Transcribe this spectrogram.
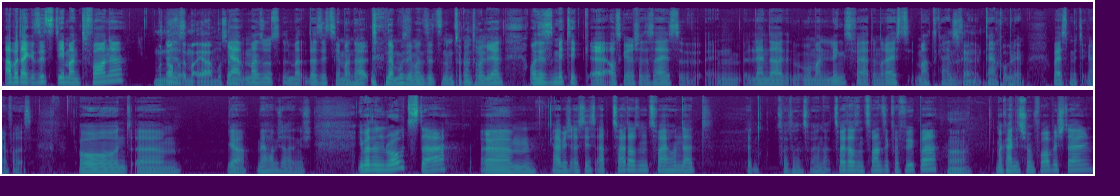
Aber da sitzt jemand vorne. Noch ist- immer, ja, muss Ja, man man, da sitzt jemand halt. da muss jemand sitzen, um zu kontrollieren. Und es ist mittig äh, ausgerichtet. Das heißt, in Länder, wo man links fährt und rechts, macht kein, äh, kein cool. Problem. Weil es mittig einfach ist. Und ähm, ja, mehr habe ich halt nicht. Über den Roadster ähm, habe ich, es ist ab 2200, äh, 2200, 2020 verfügbar. Ha. Man kann es schon vorbestellen.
